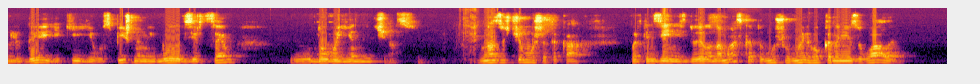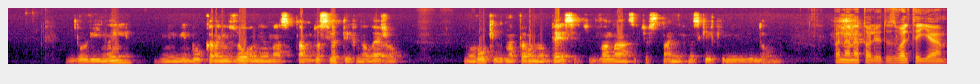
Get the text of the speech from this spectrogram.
людей, які є успішними і були взірцем у довоєнний час. У нас ж чому ще така претензійність до Ілона Маска? Тому що ми його канонізували до війни. Він був канонізований у нас там до святих належав ну, років, напевно, 10-12 останніх, наскільки мені відомо. Пане Анатолію, дозвольте, я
